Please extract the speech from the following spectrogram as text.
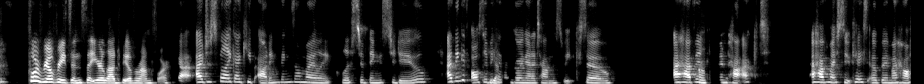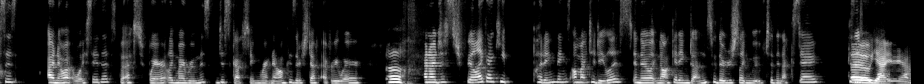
for real reasons that you're allowed to be overwhelmed for. Yeah, I just feel like I keep adding things on my like list of things to do. I think it's also because Yeah. I'm going out of town this week. So I haven't Oh. been packed. I have my suitcase open. My house is, I know I always say this, but I swear, like my room is disgusting right now because there's stuff everywhere. Ugh. And I just feel like I keep putting things on my to do list and they're like not getting done. So they're just like moved to the next day. Oh yeah, yeah, yeah.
